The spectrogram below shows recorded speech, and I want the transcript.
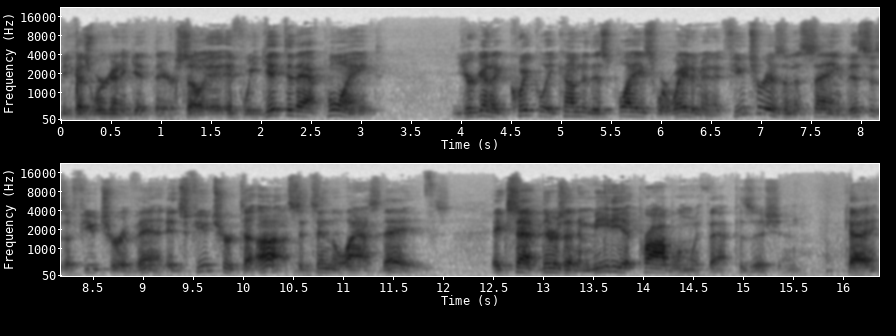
because we're going to get there. So if we get to that point, you're going to quickly come to this place where, wait a minute, futurism is saying this is a future event. It's future to us, it's in the last days. Except there's an immediate problem with that position. Okay?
